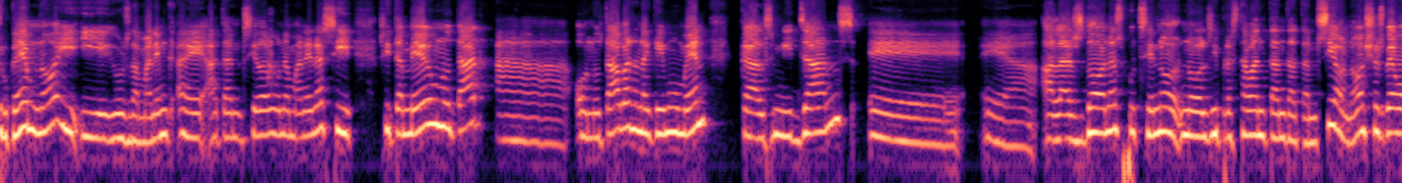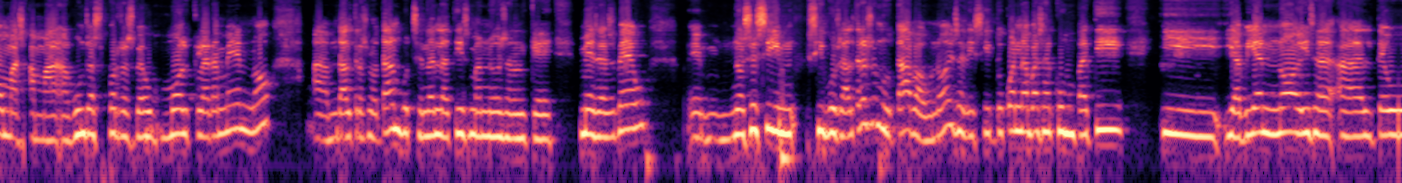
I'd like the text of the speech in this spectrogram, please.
truquem no? I, i us demanem eh, atenció d'alguna manera, si, si també heu notat eh, o notaves en aquell moment que els mitjans eh, eh, a les dones potser no, no els hi prestaven tanta atenció, no? Això es veu amb, amb alguns esports es veu molt clarament, no? Amb d'altres no tant, potser en l'atletisme no és en el que més es veu. Eh, no sé si, si vosaltres ho notàveu, no? És a dir, si tu quan anaves a competir i hi havia nois al teu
